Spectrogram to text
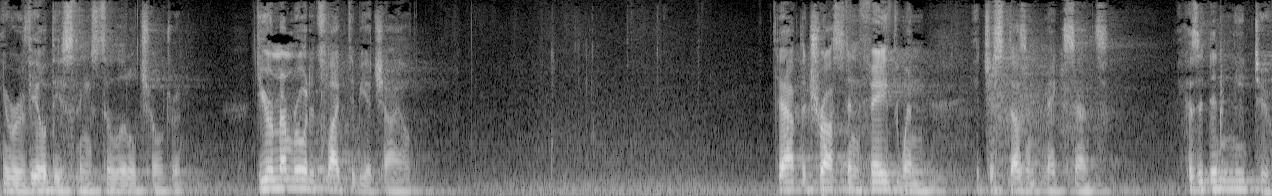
He revealed these things to little children. Do you remember what it's like to be a child? To have the trust and faith when it just doesn't make sense because it didn't need to.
